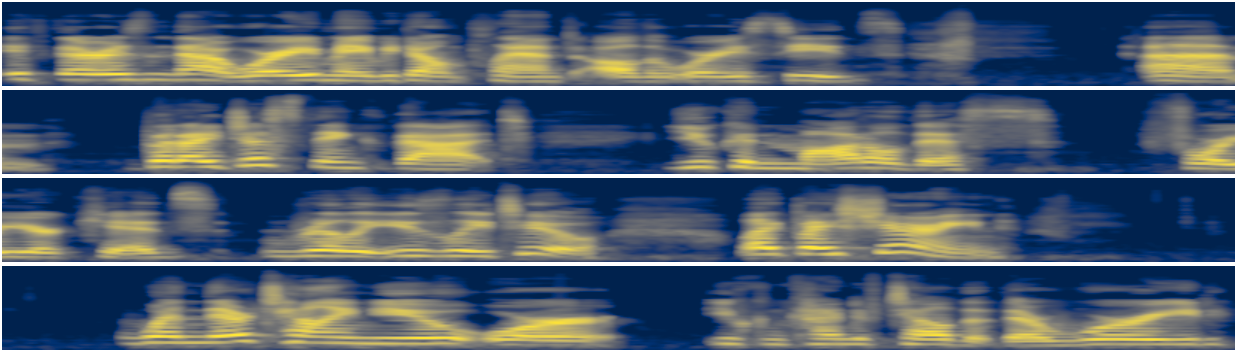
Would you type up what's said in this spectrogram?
if there isn't that worry maybe don't plant all the worry seeds um, but i just think that you can model this for your kids really easily too like by sharing. When they're telling you, or you can kind of tell that they're worried,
